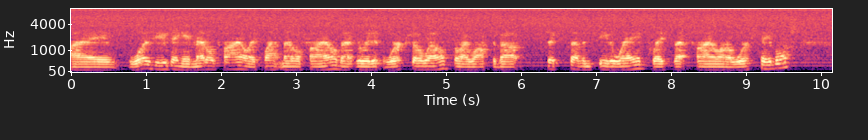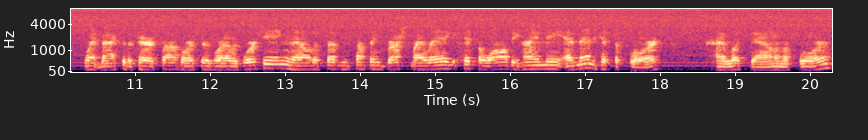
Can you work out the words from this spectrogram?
I was using a metal file, a flat metal file. That really didn't work so well, so I walked about six, seven feet away, placed that file on a work table, went back to the pair of sawhorses where I was working, and then all of a sudden something brushed my leg, hit the wall behind me, and then hit the floor. I looked down on the floor.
